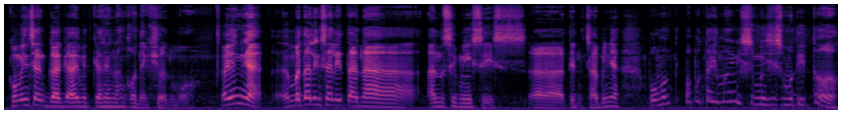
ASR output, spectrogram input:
kung minsan gagamit ka rin ng connection mo. Ayun nga, madaling salita na ano si Mrs. ah, tin- sabi niya, pumunta, papuntahin mo yung Mrs. mo dito.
